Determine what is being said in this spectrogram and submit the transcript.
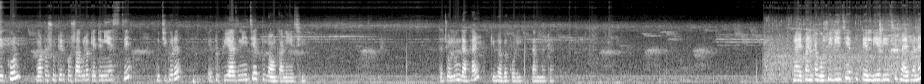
দেখুন মটরশুঁটির খোসাগুলো কেটে নিয়ে এসেছি, কুচি করে। একটু পেঁয়াজ নিয়েছি, একটু লঙ্কা নিয়েছি। তা চলুন দেখাই কীভাবে করি রান্নাটা। ফ্রাই প্যানটা বসিয়ে দিয়েছি, একটু তেল দিয়ে দিয়েছি ফ্রাই প্যানে।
